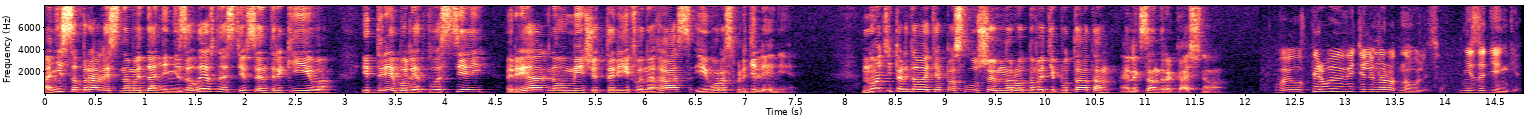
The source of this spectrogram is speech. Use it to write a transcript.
Они собрались на Майдане Незалежности в центре Киева и требовали от властей реально уменьшить тарифы на газ и его распределение. Ну а теперь давайте послушаем народного депутата Александра Качного. Вы впервые увидели народ на улице, не за деньги.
